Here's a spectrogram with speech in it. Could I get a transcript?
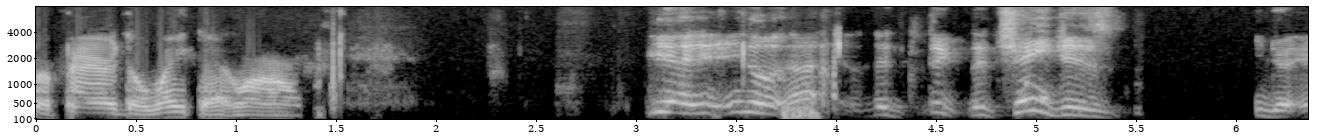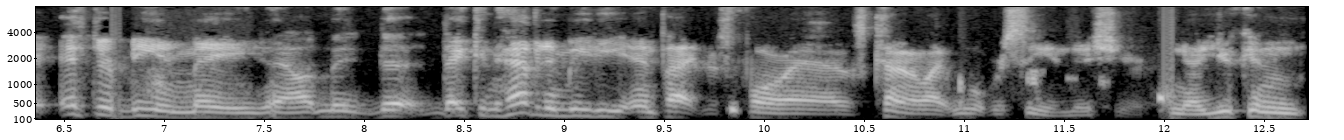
prepared to wait that long? Yeah, you know, the, the, the changes, you know, if they're being made now, I mean, the, they can have an immediate impact as far as kind of like what we're seeing this year. You know, you can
